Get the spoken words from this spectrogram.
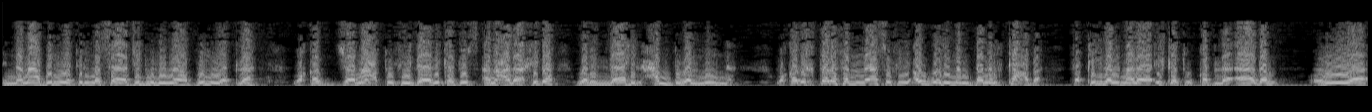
إنما بنيت المساجد لما بنيت له وقد جمعت في ذلك جزءا على حدة ولله الحمد والمنة. وقد اختلف الناس في أول من بنى الكعبة فقيل الملائكة قبل آدم روي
